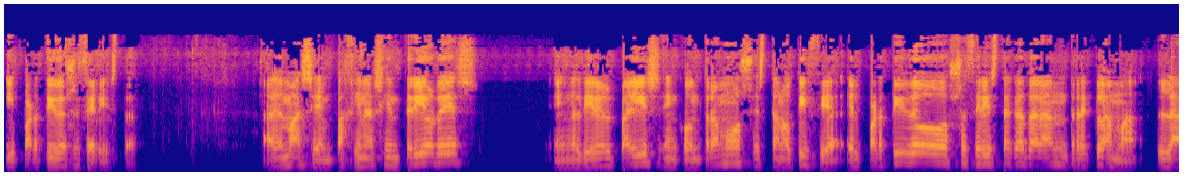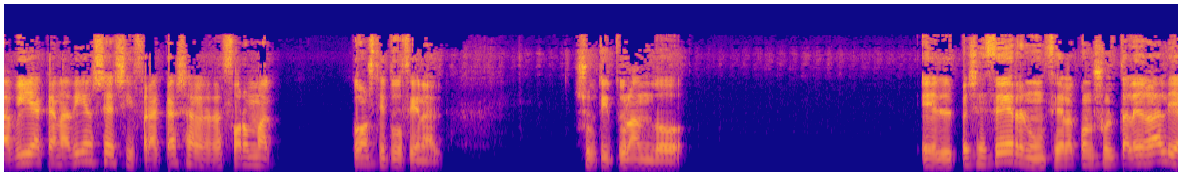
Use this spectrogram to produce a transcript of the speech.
y Partido Socialista. Además, en páginas interiores, en el diario El País encontramos esta noticia. El Partido Socialista Catalán reclama la vía canadiense si fracasa la reforma constitucional. Subtitulando el PSC renunció a la consulta legal y,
